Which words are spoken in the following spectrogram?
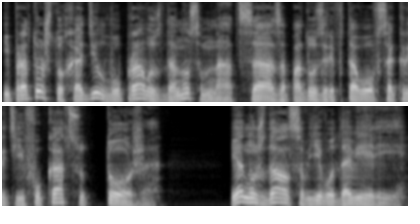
И про то, что ходил в управу с доносом на отца, заподозрив того в сокрытии Фукацу, тоже. Я нуждался в его доверии,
